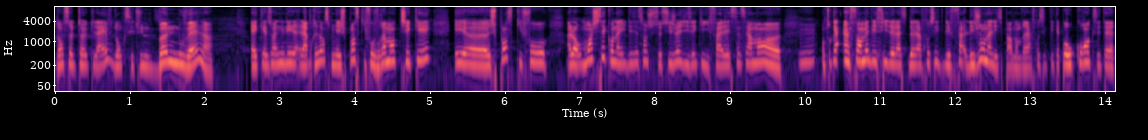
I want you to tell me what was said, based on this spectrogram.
dans ce talk live, donc c'est une bonne nouvelle et qu'elles ont annulé la présence, mais je pense qu'il faut vraiment checker et euh, je pense qu'il faut. Alors moi, je sais qu'on a eu des échanges sur ce sujet. Je disais qu'il fallait sincèrement, euh, Mhm. en tout cas, informer des filles de la de l'Afrocite, les, les journalistes pardon de l'Afrocite qui n'étaient pas au courant que c'était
